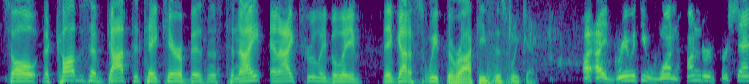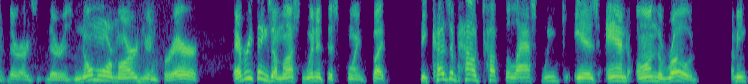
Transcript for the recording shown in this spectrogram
So the Cubs have got to take care of business tonight, and I truly believe they've got to sweep the Rockies this weekend. I, I agree with you 100%. There is there is no more margin for error. Everything's a must win at this point, but because of how tough the last week is and on the road, I mean,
